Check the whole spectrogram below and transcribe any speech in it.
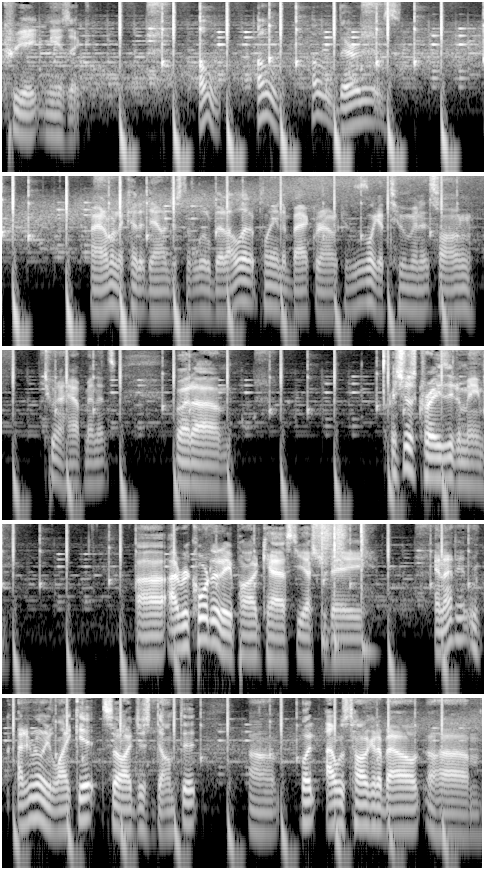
create music. Oh, oh, oh, there it is. All right, I'm going to cut it down just a little bit. I'll let it play in the background because this is like a two minute song, two and a half minutes. But um, it's just crazy to me. Uh, I recorded a podcast yesterday, and I didn't, I didn't really like it, so I just dumped it. Um, but I was talking about um,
